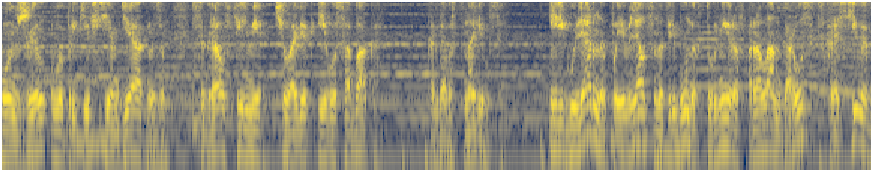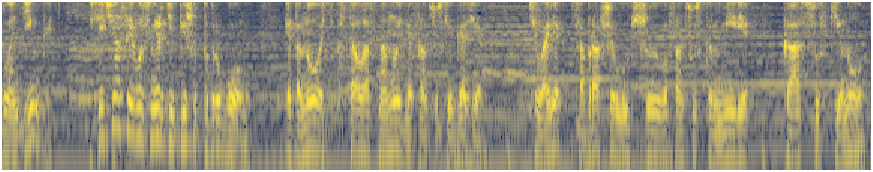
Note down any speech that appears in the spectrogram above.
Он жил вопреки всем диагнозам, сыграл в фильме «Человек и его собака», когда восстановился. И регулярно появлялся на трибунах турниров Ролан Гарос с красивой блондинкой. Сейчас о его смерти пишут по-другому. Эта новость стала основной для французских газет. Человек, собравший лучшую во французском мире кассу в кино –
